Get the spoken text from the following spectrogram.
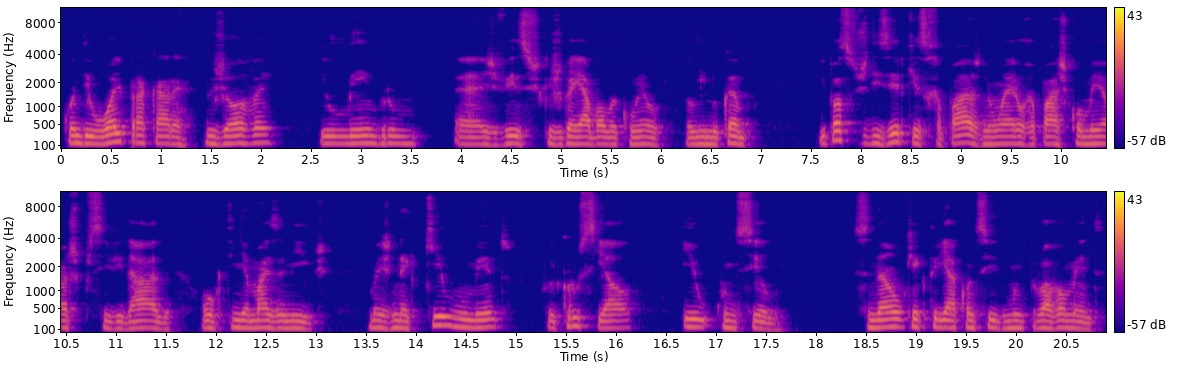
Quando eu olho para a cara do jovem, eu lembro-me as vezes que joguei a bola com ele ali no campo. E posso-vos dizer que esse rapaz não era um rapaz com maior expressividade ou que tinha mais amigos, mas naquele momento foi crucial eu conhecê-lo. Senão, o que é que teria acontecido? Muito provavelmente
